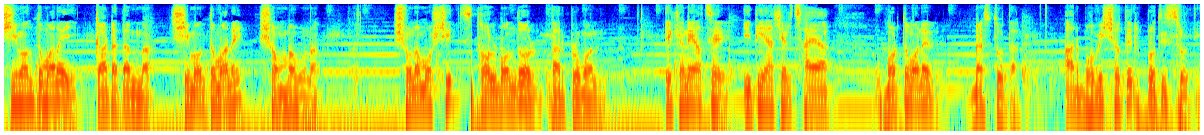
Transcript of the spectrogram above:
সীমান্ত মানেই কাটাতার না সীমান্ত মানে সম্ভাবনা। সোনা মসজিদ স্থলবন্দর তার প্রমাণ। এখানে আছে ইতিহাসের ছায়া বর্তমানের ব্যস্ততা আর ভবিষ্যতের প্রতিশ্রুতি।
